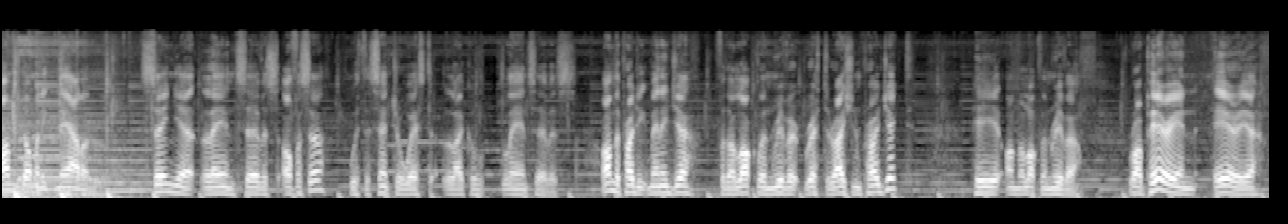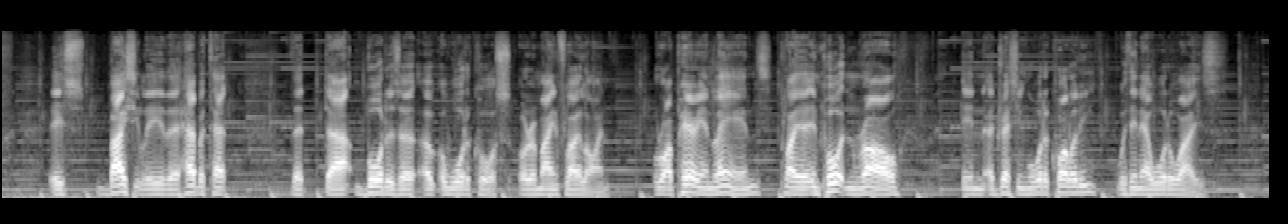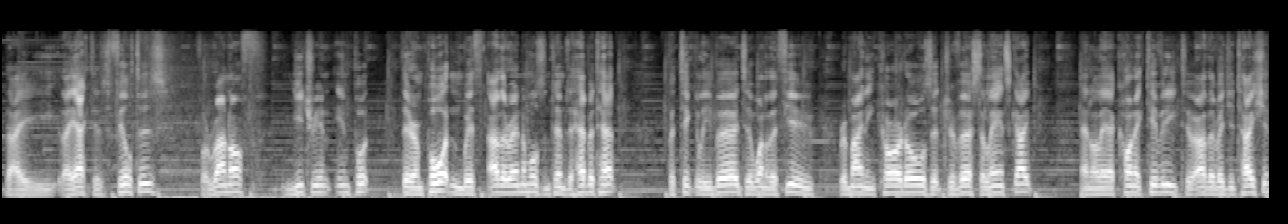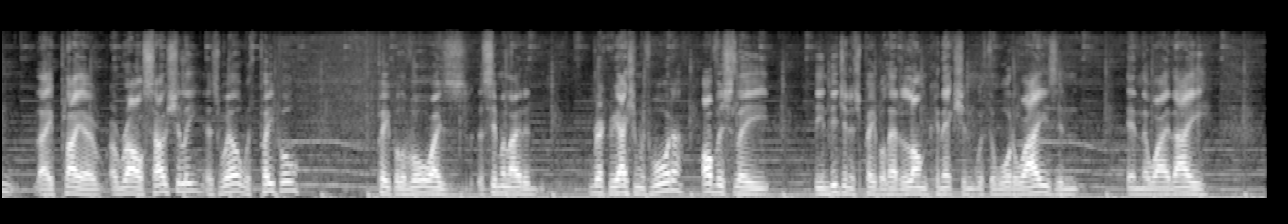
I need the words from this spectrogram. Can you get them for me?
I'm Dominic Nowlan, Senior Land Service Officer with the Central West Local Land Service. I'm the Project Manager for the Lachlan River Restoration Project here on the Lachlan River. Riparian area is basically the habitat that uh, borders a, a watercourse or a main flow line. Riparian lands play an important role in addressing water quality within our waterways. They, they act as filters for runoff, nutrient input. They're important with other animals in terms of habitat, particularly birds. They're one of the few remaining corridors that traverse the landscape and allow connectivity to other vegetation. They play a, a role socially as well with people. People have always assimilated recreation with water. Obviously, the Indigenous people had a long connection with the waterways in, in the way they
